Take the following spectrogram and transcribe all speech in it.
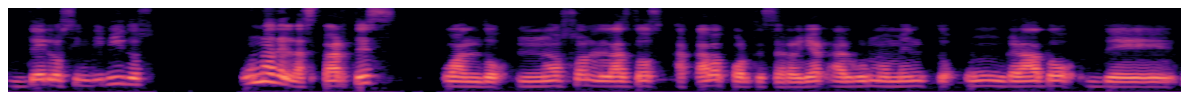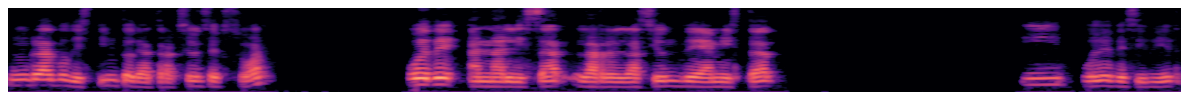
de los individuos. Una de las partes, cuando no son las dos, acaba por desarrollar algún momento un grado de un grado distinto de atracción sexual, puede analizar la relación de amistad y puede decidir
